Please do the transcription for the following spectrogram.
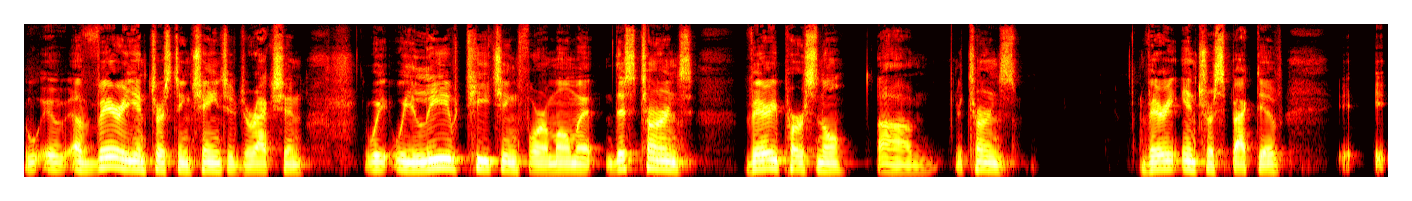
a very interesting change of direction. We we leave teaching for a moment. This turns very personal. Um, it turns very introspective. It, it,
